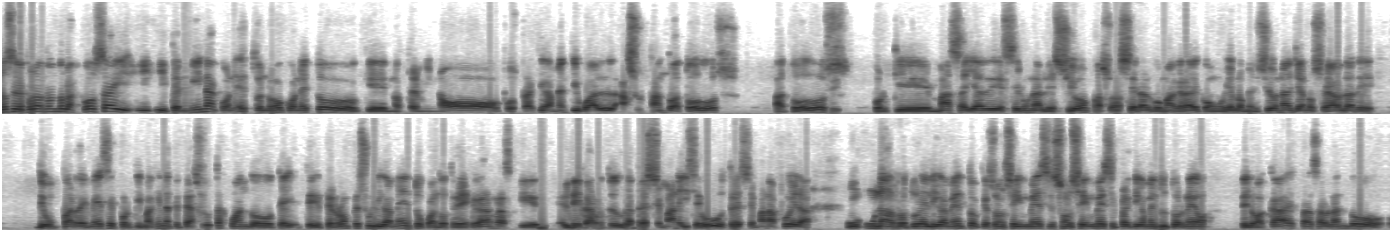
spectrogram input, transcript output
no se le fueron dando las cosas y, termina con esto, ¿no? Con esto que nos terminó, pues prácticamente igual asustando a todos, a todos, porque más allá de ser una lesión, pasó a ser algo más grave, como bien lo menciona, ya no se habla de, un par de meses, porque imagínate, te asustas cuando te, rompes un ligamento, cuando te desgarras, que el desgarro te dura tres semanas y dices, uh, tres semanas fuera, una rotura de ligamento que son seis meses, son seis meses prácticamente un torneo, pero acá estás hablando,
